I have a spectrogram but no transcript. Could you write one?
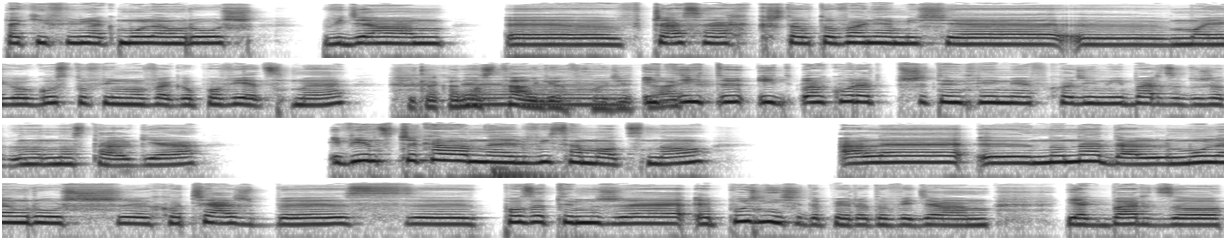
taki film jak Moulin Rouge widziałam y, w czasach kształtowania mi się y, mojego gustu filmowego, powiedzmy. Czyli taka nostalgia Eee, wchodzi, i, tak? I, i akurat przy tym filmie wchodzi mi bardzo duża no- nostalgia. I więc czekałam na Elvisa mocno, ale y, no nadal Moulin Rouge y, chociażby, z, poza tym, że później się dopiero dowiedziałam, jak bardzo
